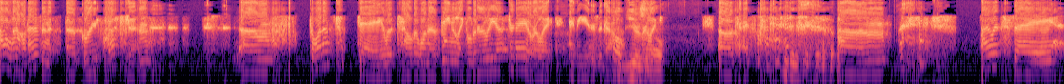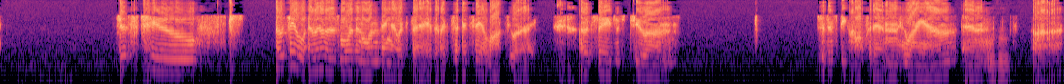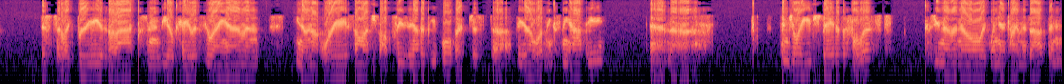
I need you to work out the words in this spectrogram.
Oh wow, that is an, a great question. Um, the one of today would tell the one of, I mean, like literally yesterday, or like maybe years ago. Oh, years Or, ago. Like, oh, okay. um, I would say just to. I would say, I mean, there's more than one thing I would say. I'd, say- I'd say a lot to her. I would say just to um, to just be confident in who I am and Mhm. uh, just to like breathe, relax, and be okay with who I am, and you know, not worry so much about pleasing other people, but just uh, figure out what makes me happy and uh, enjoy each day to the fullest. Because you never know, like when your time is up, and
